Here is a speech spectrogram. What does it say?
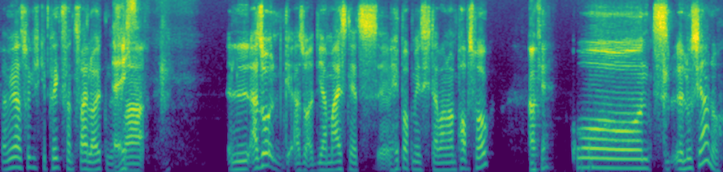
Bei mir war es wirklich geprägt von zwei Leuten. Das Echt? war äh, also, also die am meisten jetzt äh, Hip-Hop-mäßig, da waren Pop Smoke Okay. und äh, Luciano.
